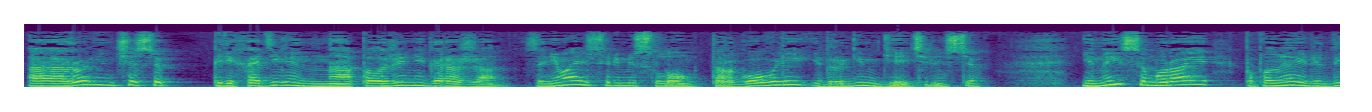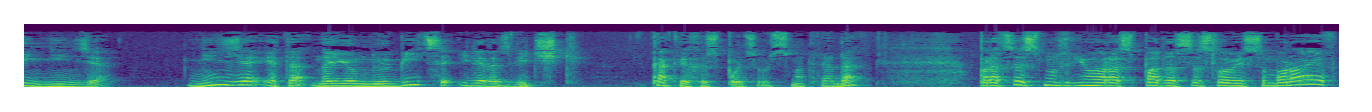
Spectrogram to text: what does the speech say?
А Ронин часто переходили на положение горожан, занимались ремеслом, торговлей и другим деятельностью. Иные самураи пополняли ряды ниндзя. Ниндзя – это наемные убийцы или разведчики. Как их использовать, смотря, да? Процесс внутреннего распада сословий самураев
